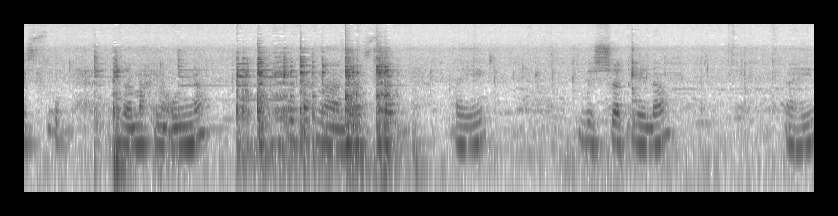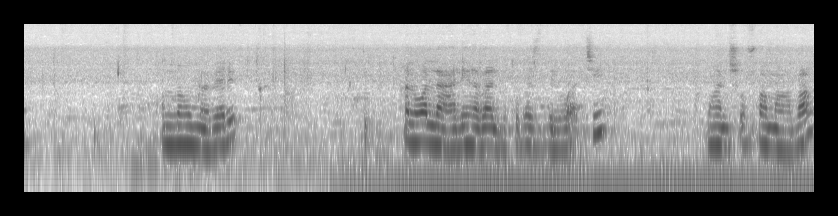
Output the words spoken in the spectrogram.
الصبح زي ما إحنا قلنا فتحنا عليها الصبح اهي بالشكل ده. أهي. اللهم بارك. هنولع عليها بقى البوتاجاز دلوقتي وهنشوفها مع بعض.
